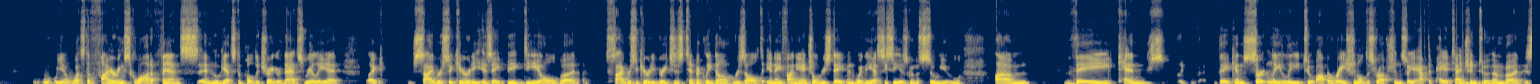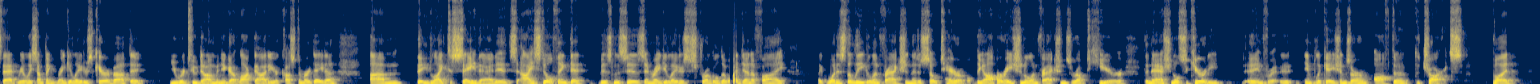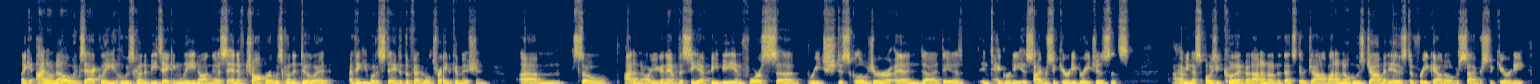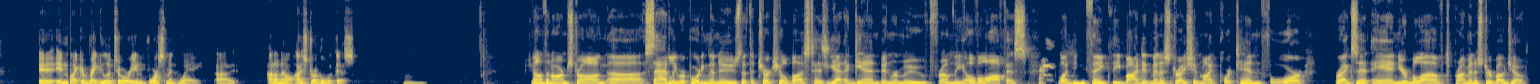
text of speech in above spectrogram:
you know what's the firing squad offense, and who gets to pull the trigger? That's really it. Like cybersecurity is a big deal, but cybersecurity breaches typically don't result in a financial restatement where the SEC is going to sue you. Um, they can they can certainly lead to operational disruption, so you have to pay attention to them. But is that really something regulators care about? That you were too dumb and you got locked out of your customer data? Um, they like to say that. It's I still think that businesses and regulators struggle to identify like, what is the legal infraction that is so terrible? The operational infractions are up to here. The national security uh, uh, implications are off the, the charts. But like, I don't know exactly who's going to be taking lead on this. And if Chopra was going to do it, I think he would have stayed at the Federal Trade Commission. Um, so I don't know. Are you going to have the CFPB enforce uh, breach disclosure and uh, data integrity, cybersecurity breaches? It's I mean, I suppose you could, but I don't know that that's their job. I don't know whose job it is to freak out over cybersecurity in, in like a regulatory enforcement way. Uh, I don't know. I struggle with this. Hmm. Jonathan Armstrong, uh, sadly reporting the news that the Churchill bust has yet again been removed from the Oval Office. What do you think the Biden administration might portend for Brexit and your beloved Prime Minister Bojo?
